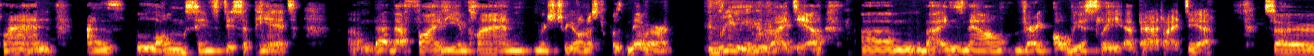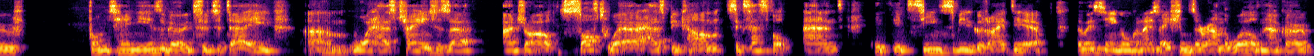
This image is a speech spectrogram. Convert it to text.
plan has long since disappeared. Um, that, that five year plan, which to be honest was never really a good idea, um, but it is now very obviously a bad idea. So from 10 years ago to today, um, what has changed is that agile software has become successful and it, it, seems to be a good idea. So we're seeing organizations around the world now go,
